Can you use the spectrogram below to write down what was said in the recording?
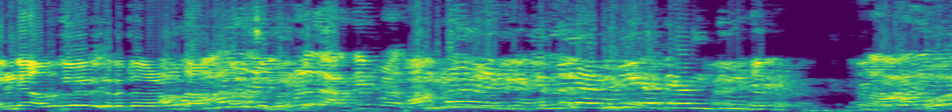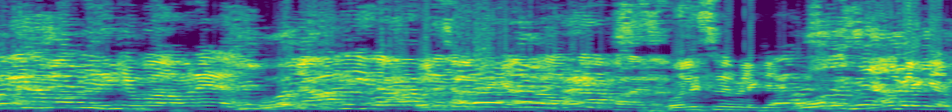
എന്റെ ഔദ്യോഗിക കൃത്യങ്ങളും പോലീസിനെ വിളിക്കാം. ഞാൻ വിളിക്കാം.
